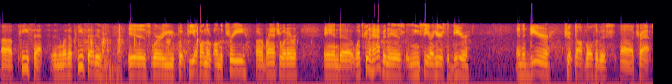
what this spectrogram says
uh, pee sets. And what a pee set is is where you put pee up on the on the tree or a branch or whatever. And uh, what's going to happen is, and you can see right here is the deer, and the deer tripped off both of his uh, traps.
